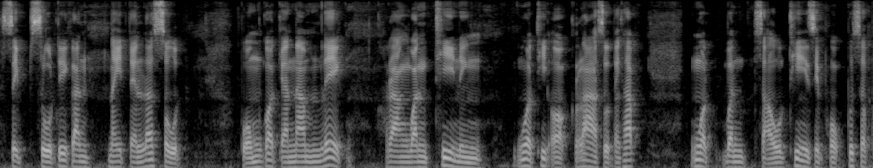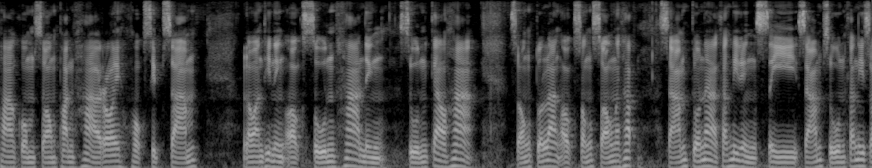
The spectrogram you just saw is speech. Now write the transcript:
10 สูตรด้วยกันในแต่ละสูตร ผมก็จะนำเลขรางวัลที่ 1 งวดที่ออกล่าสุดนะครับ งวดวันเสาร์ที่ 16 พฤษภาคม 2563 รางวัลที่ 1 ออก 051 095 2 ตัวล่างออก 22 นะครับ 3 ตัวหน้าครั้งที่ 1 4 3 0 ครั้งที่ 2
